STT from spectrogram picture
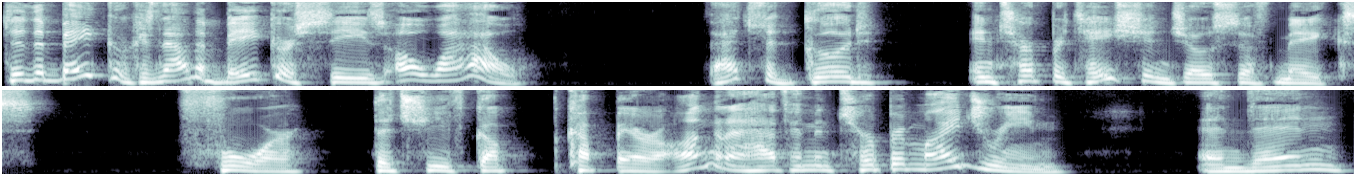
to the baker because now the baker sees, oh wow, that's a good interpretation Joseph makes for the chief cup, cupbearer. I'm going to have him interpret my dream. And then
